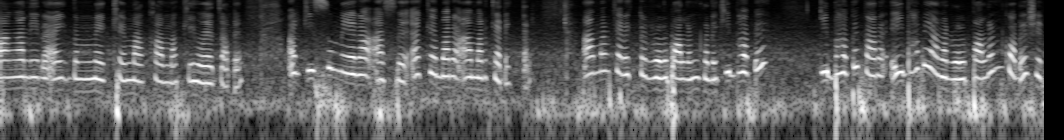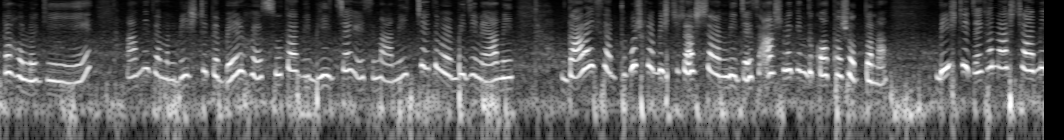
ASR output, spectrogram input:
বাঙালিরা একদম মেখে মাখামাখি হয়ে যাবে। আর কিছু মেয়েরা আছে, একেবারে আমার ক্যারেক্টার আমার ক্যারেক্টার রোল পালন করে কীভাবে? কীভাবে তারা এইভাবে আমার রোল পালন করে সেটা হলো গিয়ে আমি যেমন বৃষ্টিতে বের হয়ে সুতা দিয়ে ভিজে গেছি আমি ইচ্ছাইতে ভিজি না আমি দাঁড়াইছি আর পুষ্কার বৃষ্টি আসছে, আমি ভিজেছি আসলে কিন্তু কথা সত্য না। বৃষ্টি যেখানে আসছে, আমি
